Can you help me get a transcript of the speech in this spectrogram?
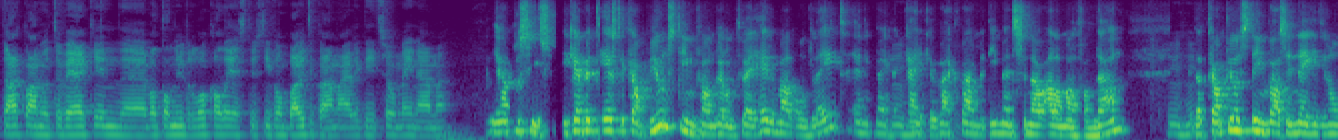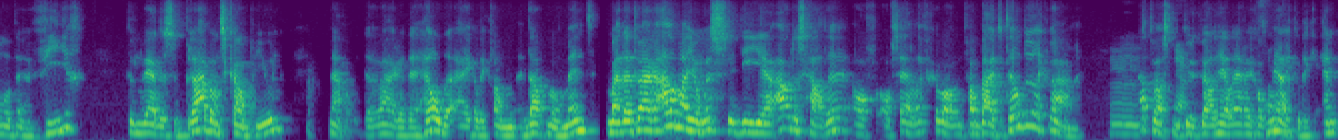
daar kwamen te werken in uh, wat dan nu de lokhal is. Dus die van buiten kwamen eigenlijk, die het zo meenamen. Ja, precies. Ik heb het eerste kampioensteam van Willem II helemaal ontleed. En ik ben gaan Mhm. kijken waar kwamen die mensen nou allemaal vandaan. Mhm. Dat kampioensteam was in 1904. Toen werden ze Brabants kampioen. Nou, dat waren de helden eigenlijk van dat moment. Maar dat waren allemaal jongens die eh, ouders hadden, of, of zelf gewoon van buiten Tilburg kwamen. Mhm. Dat was Ja. natuurlijk wel heel erg opmerkelijk. En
